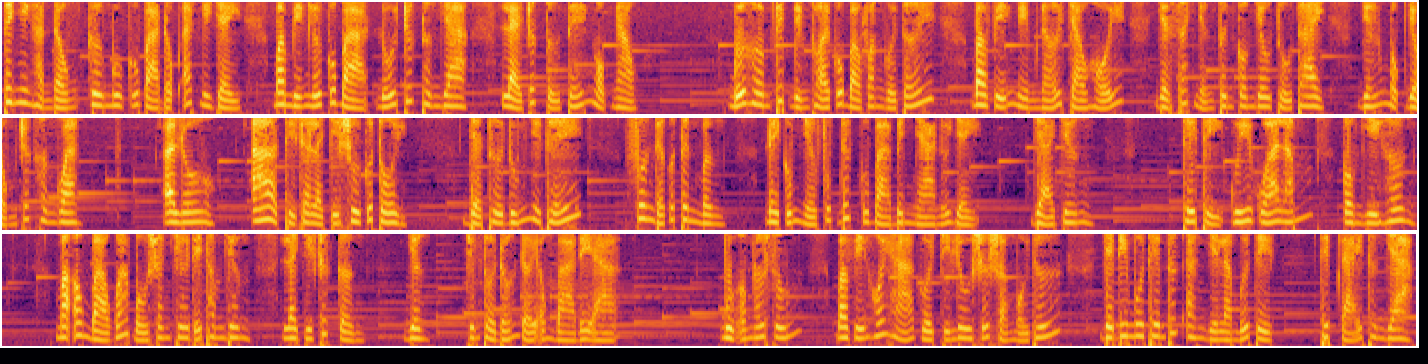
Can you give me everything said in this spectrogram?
Tuy nhiên hành động cơn mưu của bà độc ác như vậy Mà miệng lưỡi của bà đối trước thân gia Lại rất tử tế ngọt ngào. Bữa hôm tiếp điện thoại của bà Văn gọi tới, Bà Viễn niềm nở chào hỏi Và xác nhận tin con dâu thụ thai Với một giọng rất hân hoan. Alo À thì ra là chị xui của tôi. Dạ thưa đúng như thế, Phương đã có tin mừng, Đây cũng nhờ phúc đức của bà bên nhà nữa vậy. Dạ dân, Thế thì quý quá lắm, Còn gì hơn, Mà ông bà quá bộ sân chơi để thăm dân Là việc rất cần. Dân, chúng tôi đón đợi ông bà đây ạ. À. Buông ông nói xuống Bà Viễn hối hả gọi chị Lưu sửa soạn mọi thứ Và đi mua thêm thức ăn về làm bữa tiệc Tiếp đãi thân gia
